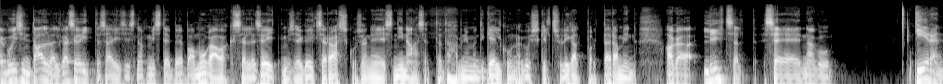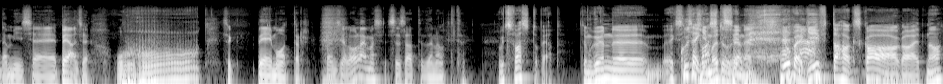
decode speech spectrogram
ja kui siin talvel ka sõita sai, siis noh, mis teeb ebamugavaks selle sõitmise, kõik see raskus on ees ninas, et ta tahab niimoodi kelguna kuskilt sul igalt poolt ära minna. aga lihtsalt see nagu kiirendamise peal see, see veemootor, ta on seal olemas, sa saad teda nautida. kuidas vastu peab? ütleme, kui on, eks isegi mõtlesin, et jube kihvt tahaks ka, aga et noh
